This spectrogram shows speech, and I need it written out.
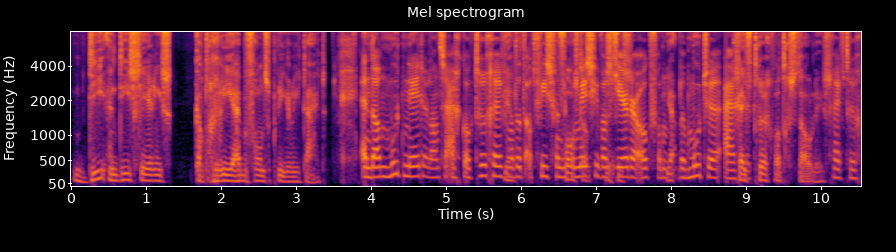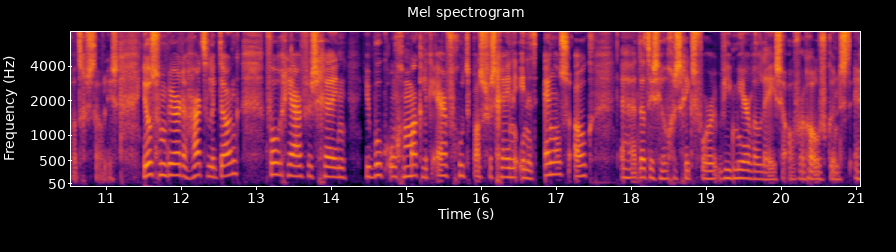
die en die series categorieën hebben voor ons prioriteit. En dan moet Nederland ze eigenlijk ook teruggeven. Want het advies van die commissie was eerder ook van... we moeten eigenlijk... Geef terug wat gestolen is. Geef terug wat gestolen is. Jos van Beurden, hartelijk dank. Vorig jaar verscheen je boek Ongemakkelijk Erfgoed... pas verschenen in het Engels ook. Uh, dat is heel geschikt voor wie meer wil lezen over roofkunst en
